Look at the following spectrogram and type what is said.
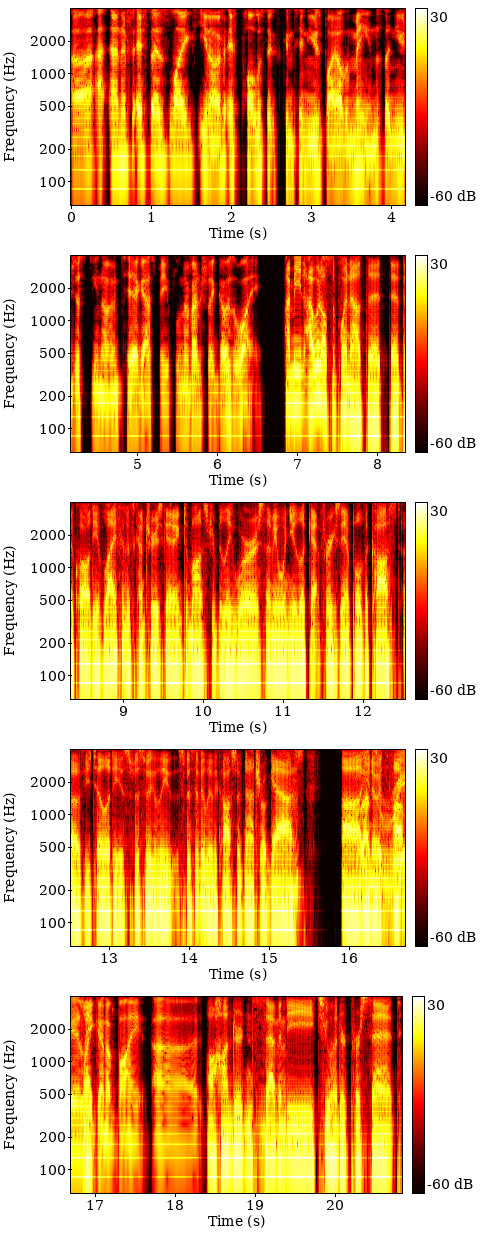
uh, and if, if there's like you know if, if politics continues by other means then you just you know tear gas people and eventually it goes away I mean, I would also point out that, that the quality of life in this country is getting demonstrably worse. I mean, when you look at, for example, the cost of utilities, specifically specifically the cost of natural gas, mm-hmm Uh, you know, it's really like gonna bite. Uh, 170 200%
